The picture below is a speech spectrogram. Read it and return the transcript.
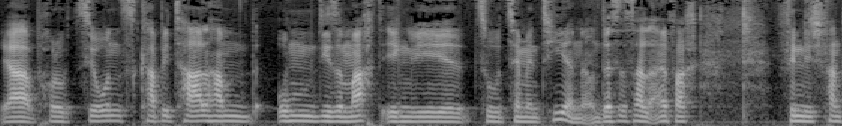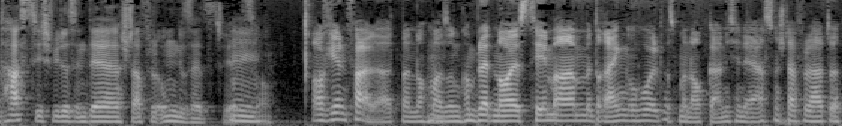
ja, Produktionskapital haben, um diese Macht irgendwie zu zementieren. Und das ist halt einfach, finde ich, fantastisch, wie das in der Staffel umgesetzt wird. Mhm. So. Auf jeden Fall. Da hat man nochmal so ein komplett neues Thema mit reingeholt, was man auch gar nicht in der ersten Staffel hatte.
